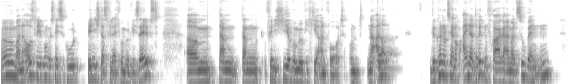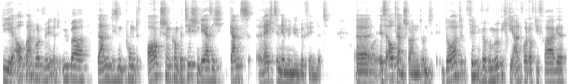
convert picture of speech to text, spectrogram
äh, meine Auslieferung ist nicht so gut, bin ich das vielleicht womöglich selbst, ähm, dann, dann finde ich hier womöglich die Antwort. Und eine andere, ja. wir können uns ja noch einer dritten Frage einmal zuwenden, die auch beantwortet wird über dann diesen Punkt Auction Competition, der sich ganz rechts in dem Menü befindet. Äh, ist auch ganz spannend. Und dort finden wir womöglich die Antwort auf die Frage,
